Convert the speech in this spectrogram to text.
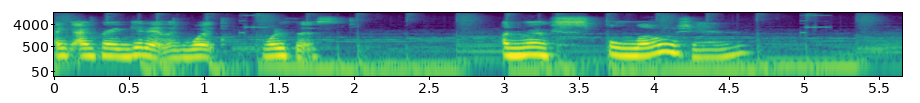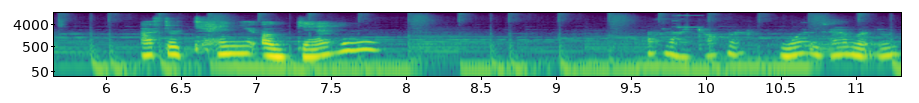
I, I, I get it, like what what is this? Another explosion? After 10 years again? Oh my god, what is happening?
